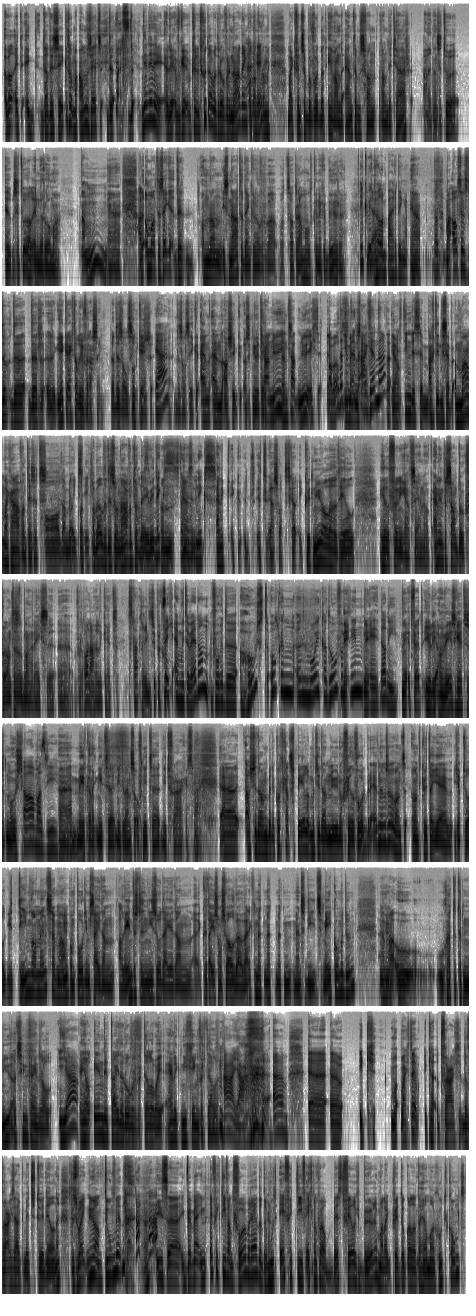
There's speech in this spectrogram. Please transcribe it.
wel ik, ik- dat is zeker zo, maar anderzijds... De, de, nee, nee, nee. Ik vind het goed dat we erover nadenken. Want Oké. waarom- maar ik vind zo bijvoorbeeld een van de anthems van, van dit jaar... Allee, dan zitten we, eh, zitten we wel in de Roma. Mm. Ja. Allee, om maar te zeggen, er- om dan eens na te denken over wat, wat zou er allemaal kunnen gebeuren. Ik weet Ja. wel een paar dingen. Ja. Wat, Maar al sinds de... de, de eh, jij krijgt al je verrassing. Dat is al zeker. Ja? Dat is al zeker. En, en als, je, als ik nu weet Ik, dat ga je nu, ik bent... ga het nu echt Ah, wel? Zet in het mijn in de agenda agenda? zetten. Ja. 18 december. 18 december, een maandagavond is het. Oh, dan ben ik Wat- zeker. wel, dat is zo'n avond waarbij je het weet niks. van... Dan is ja, het niks. En ik, ik, het, het- ja, zwart. Het gaat- ik weet nu al dat het heel, heel funny gaat zijn ook. En interessant ook, voor, want dat is het belangrijkste eh voor alle Voilà. duidelijkheid. Het staat erin. Super Zeg, en moeten wij dan voor de host ook een, een mooi cadeau voorzien? nee. dat niet. Nee, het feit, jullie aanwezigheid is het mooiste. Oh, maar zie. Eh, ja. Meer kan ik niet, eh, niet wensen of niet, eh, niet vragen. Zwaar. Als je dan binnenkort gaat spelen, moet je dan nu nog veel voorbereiden en zo? Want, want ik weet dat jij, je hebt wel je team van mensen, maar Mhm. op een podium sta je dan alleen. Dus het is niet zo dat je dan... Ik weet dat je soms wel, wel werkt met, met, met mensen die iets mee komen doen. Mhm. Maar hoe, hoe gaat het er nu uitzien? Kan je er al... Ja, Kan je al één detail daarover vertellen wat je eigenlijk niet ging vertellen? Ah ja. Ehm, eh, eh, ik. Wacht, hè. Ik ga het vraag, de vraag is eigenlijk een beetje twee delen. Hè. Dus wat ik nu aan het doen ben, is... eh, ik ben mij in- effectief aan het voorbereiden. Er moet effectief echt nog wel best veel gebeuren. Maar ik weet ook wel dat dat helemaal goed komt.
